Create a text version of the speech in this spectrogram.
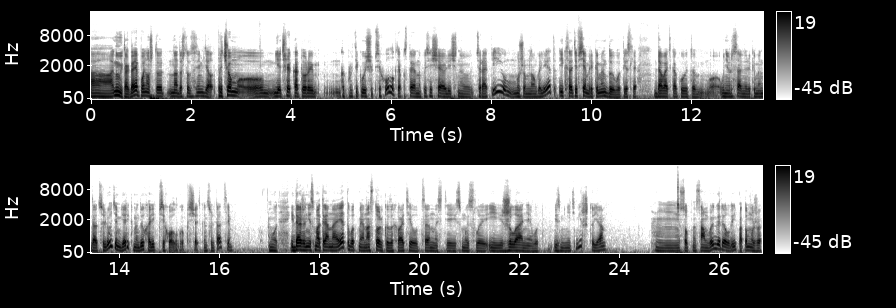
А, ну и тогда я понял, что надо что-то с этим делать. Причем э, я человек, который, как практикующий психолог, я постоянно посещаю личную терапию уже много лет. И, кстати, всем рекомендую, вот если давать какую-то универсальную рекомендацию людям, я рекомендую ходить к психологу, посещать консультации. Вот. И даже несмотря на это, вот меня настолько захватило ценности и смыслы и желание вот изменить мир, что я, собственно, сам выгорел и потом уже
